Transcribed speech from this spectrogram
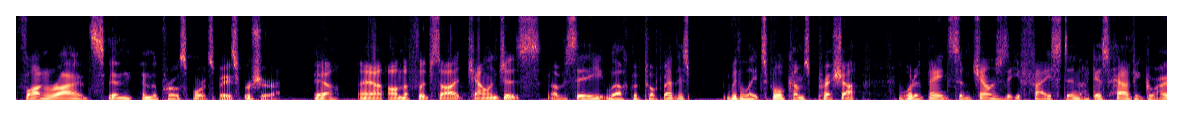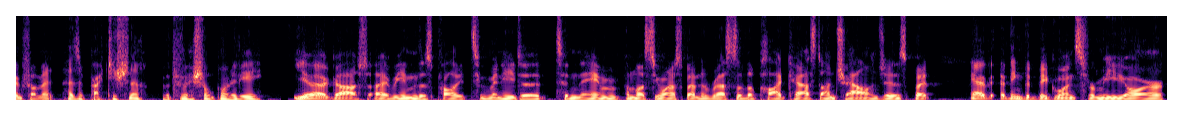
fun rides in, in the pro sports space for sure. Yeah. And on the flip side, challenges. Obviously, like we've talked about this with elite sport comes pressure. What have been some challenges that you faced, and I guess how have you grown from it as a practitioner from a professional point of view? Yeah, gosh, I mean, there's probably too many to to name unless you want to spend the rest of the podcast on challenges. But yeah, I, I think the big ones for me are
